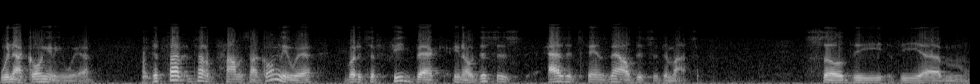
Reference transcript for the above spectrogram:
we're not going anywhere. It's not, it's not a promise not going anywhere, but it's a feedback. You know, this is as it stands now. This is the matzah. So the the, um,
